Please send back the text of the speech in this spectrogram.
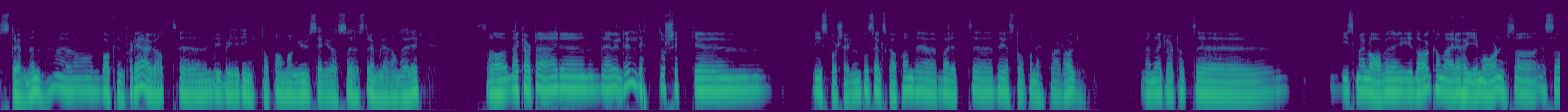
strømmen. Eh, og Bakgrunnen for det er jo at eh, de blir ringt opp av mange useriøse strømleverandører. Så det er klart det er, eh, det er veldig lett å sjekke prisforskjellen på selskapene. Det, er bare et, det står på nett hver dag. Men det er klart at de som er lave i dag, kan være høye i morgen. Så, så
